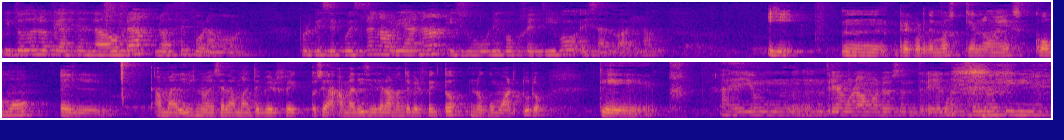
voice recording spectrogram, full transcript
y todo lo que hace en la obra lo hace por amor, porque secuestran a Oriana y su único objetivo es salvarla. Y mm, recordemos que no es como el Amadís no es el amante perfecto, o sea, Amadís es el amante perfecto, no como Arturo, que hay un, triángulo amoroso entre Lancelot y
